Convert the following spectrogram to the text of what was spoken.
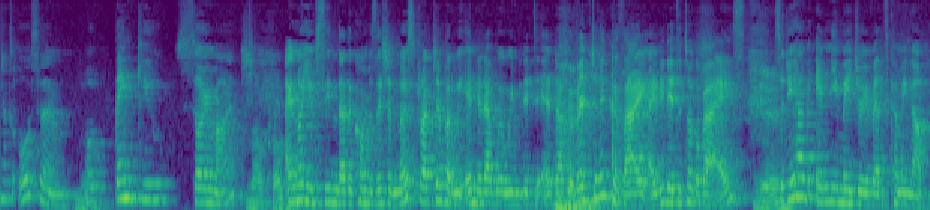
that's awesome. No. Well, thank you so much. No problem. I know you've seen that the conversation, no structure, but we ended up where we needed to end up eventually because I, I needed to talk about ACE. Yeah. So, do you have any major events coming up?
